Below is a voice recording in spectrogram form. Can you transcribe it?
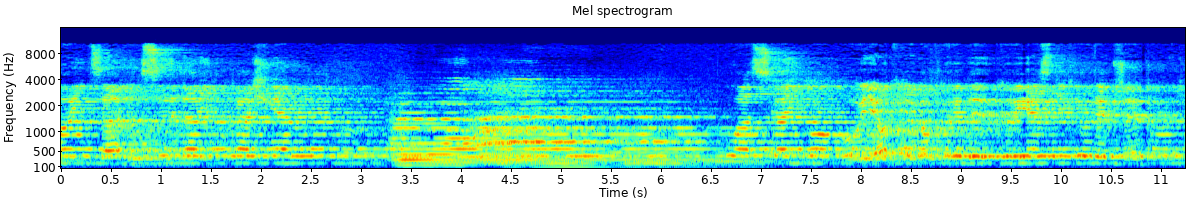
Ojca i Syna i Ducha Świętego. Łaska i pokój od Tego, który był, który jest i który przychodzi,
